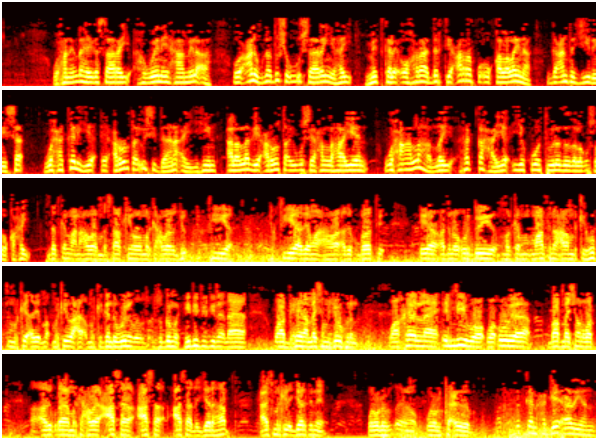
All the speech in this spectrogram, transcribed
waxaan indhahayga saaray haweenay xaamilo ah oo canugna dusha uu u saaran yahay. Mid kale oo haraa dartii carrabka uu qallalayna gacanta jiidaysa waxa keliya ee carruurta ay u sidaana ay yihiin calaladii carruurta ay ugu seexan lahaayeen. Waxa aan la hadlay rag qaxaya iyo kuwa tuuladooda lagu soo qaxay dadkan oo marka jugtiya jugtiya adee kubadati iyo adna urdoy marka maantana waxaa markii hub markii markii markii ganda weyn hidididina waa bixina meesha ma joogi karin. Waa khaylna ilmihii waa ooya baab meeshan wad adigu dhaha marka xawaa caasa caasa caasa dhijaraha caas markii dhijartine walolkaceeda dadkan xaggee aadayaan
